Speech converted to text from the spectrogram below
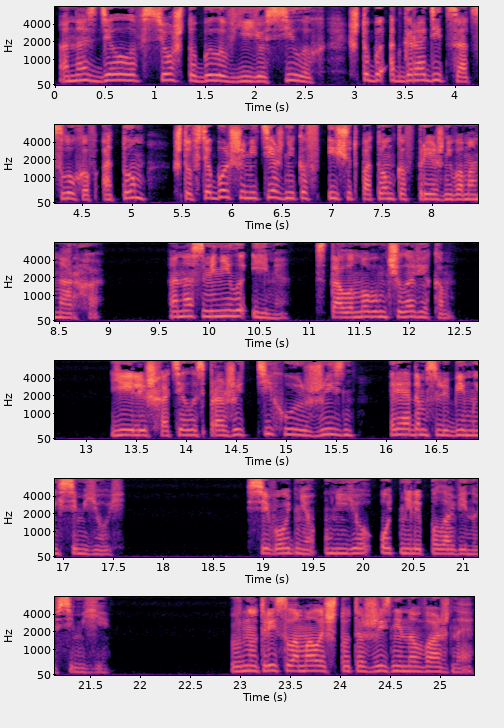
Она сделала все, что было в ее силах, чтобы отгородиться от слухов о том, что все больше мятежников ищут потомков прежнего монарха. Она сменила имя, стала новым человеком. Ей лишь хотелось прожить тихую жизнь рядом с любимой семьей. Сегодня у нее отняли половину семьи. Внутри сломалось что-то жизненно важное,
